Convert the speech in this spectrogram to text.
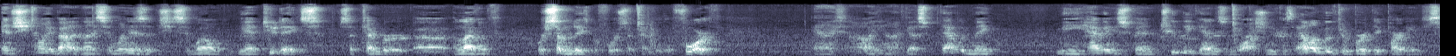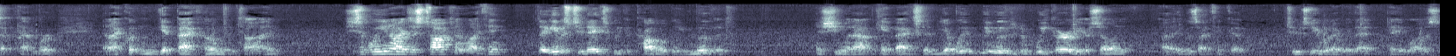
And she told me about it, and I said, when is it? She said, well, we had two dates, September uh, 11th, or seven days before September the 4th. And I said, oh, you know, I guess that would make me having to spend two weekends in Washington, because Ellen moved her birthday party into September, and I couldn't get back home in time. She said, well, you know, I just talked to them, I think they gave us two dates, we could probably move it. And she went out and came back and said, yeah, we, we moved it a week earlier, so uh, it was, I think, a Tuesday, or whatever that day was.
